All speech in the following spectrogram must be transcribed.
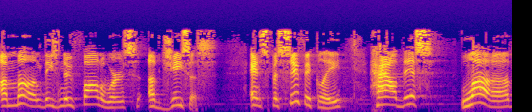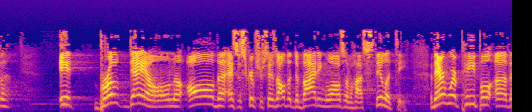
among these new followers of Jesus and specifically how this love, it broke down all the, as the scripture says, all the dividing walls of hostility. There were people of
